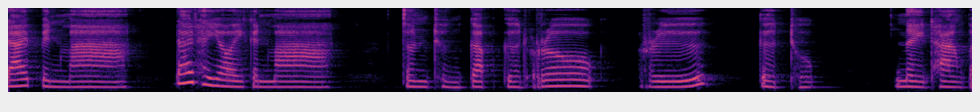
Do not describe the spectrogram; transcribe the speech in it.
ได้เป็นมา ได้ทยอยกันมา จนถึงกับเกิดโรค หรือเกิดทุกข์ ในทางป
